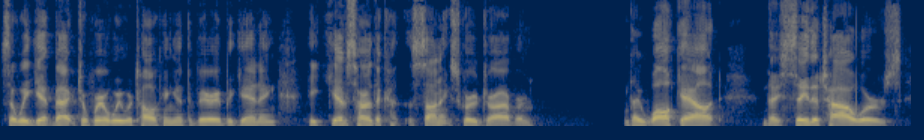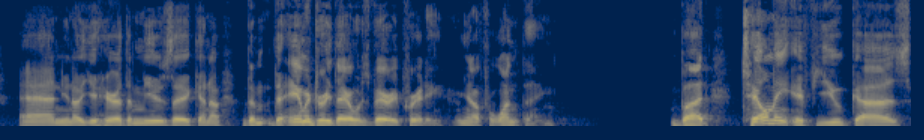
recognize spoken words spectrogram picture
So we get back to where we were talking at the very beginning. He gives her the sonic screwdriver. They walk out. They see the towers, and you know, you hear the music, and uh, the the imagery there was very pretty. You know, for one thing. But tell me if you guys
